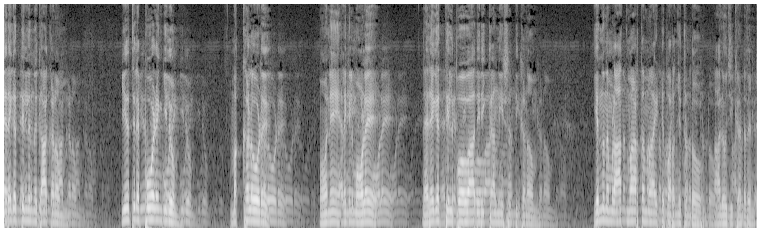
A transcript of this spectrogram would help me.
നരകത്തിൽ നിന്ന് കാക്കണം. ജീവിതത്തിൽ എപ്പോഴെങ്കിലും മക്കളോട് മോനെ അല്ലെങ്കിൽ മോളെ നരകത്തിൽ പോവാതിരിക്കാൻ നീ ശ്രദ്ധിക്കണം എന്ന് നമ്മൾ ആത്മാർത്ഥമായിട്ട് പറഞ്ഞിട്ടുണ്ടോ? ആലോചിക്കേണ്ടതുണ്ട്.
